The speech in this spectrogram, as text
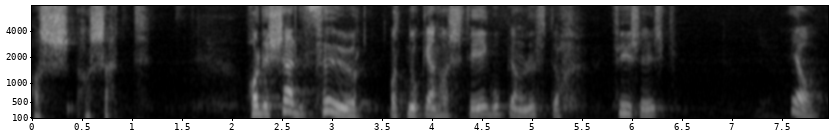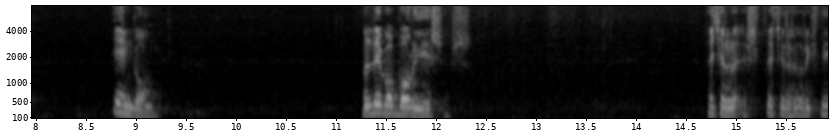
har, har sett. Har det skjedd før at noen har steget opp gjennom lufta fysisk? Ja, én gang. Men det var bare Jesus. Er ikke, det, er ikke det riktig?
